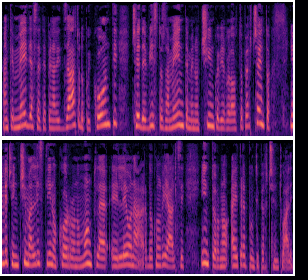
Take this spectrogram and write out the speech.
anche Mediaset è penalizzato dopo i conti, cede vistosamente meno 5,8%, invece in cima al listino corrono Moncler e Leonardo con rialzi intorno ai 3 punti percentuali.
